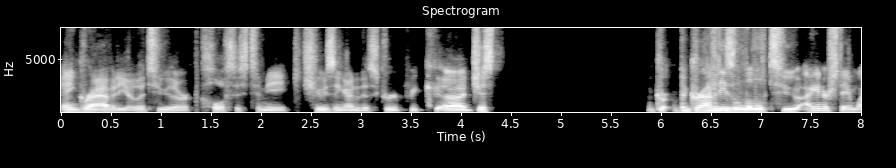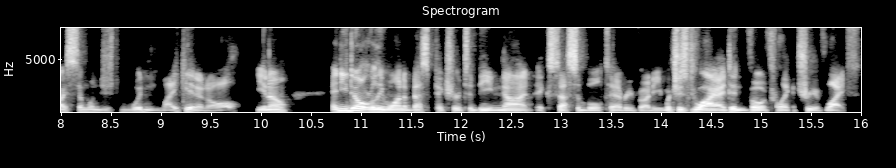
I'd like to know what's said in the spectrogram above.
and Gravity are the two that are closest to me choosing out of this group. Uh, just, but Gravity's a little too. I understand why someone just wouldn't like it at all, you know. And you don't really want a Best Picture to be not accessible to everybody, which is why I didn't vote for like a Tree of Life,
